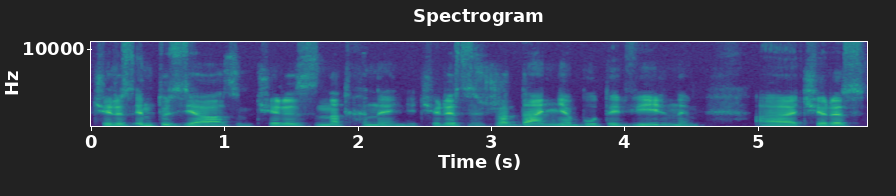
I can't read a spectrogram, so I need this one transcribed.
через ентузіазм, через натхнення, через жадання бути вільним, е, через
